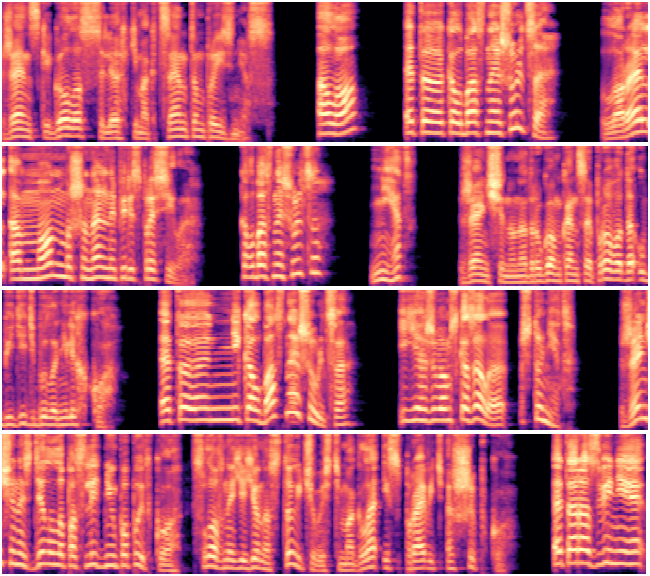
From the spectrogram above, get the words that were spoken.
Женский голос с легким акцентом произнес. «Алло? Это колбасная Шульца?» Лорель Аммон машинально переспросила. «Колбасная Шульца?» «Нет». Женщину на другом конце провода убедить было нелегко. «Это не колбасная Шульца? Я же вам сказала, что нет». Женщина сделала последнюю попытку, словно ее настойчивость могла исправить ошибку. Это разве не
